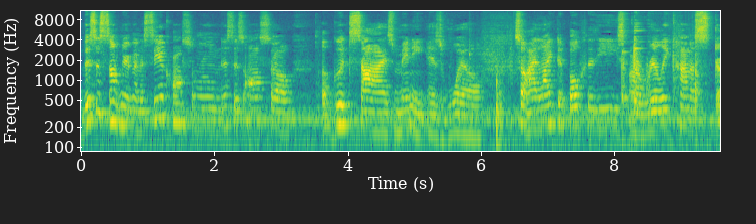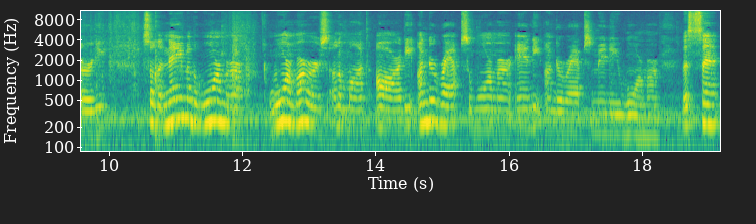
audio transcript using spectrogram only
this is something you're going to see across the room. This is also a good size mini as well. So I like that both of these are really kind of sturdy. So the name of the warmer warmers of the month are the Under Wraps Warmer and the Under Wraps Mini Warmer. The scent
